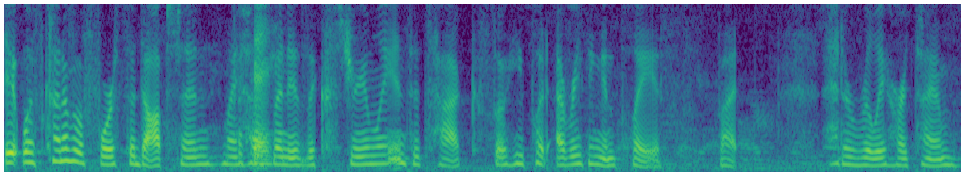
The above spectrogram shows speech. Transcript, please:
it was kind of a forced adoption. My okay. husband is extremely into tech, so he put everything in place, but I had a really hard time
